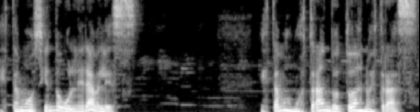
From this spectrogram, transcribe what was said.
estamos siendo vulnerables. Estamos mostrando todas nuestras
